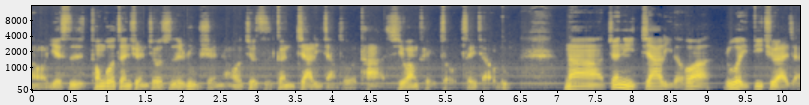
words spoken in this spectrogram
哦，也是通过甄选就是入选，然后就是跟家里讲说他希望可以走这条路。那 Jenny 家里的话，如果以地区来讲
